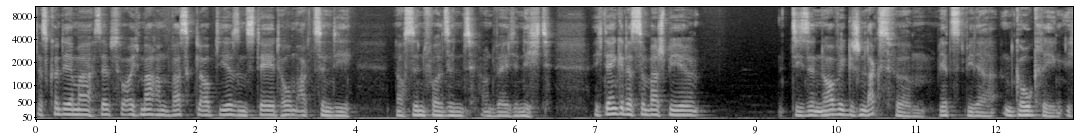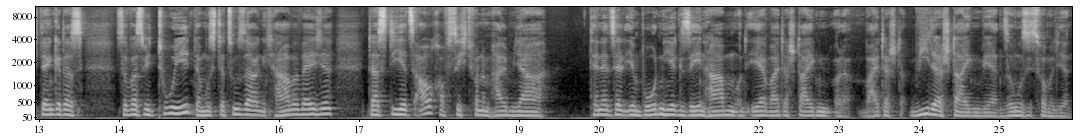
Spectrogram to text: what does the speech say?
das könnt ihr ja mal selbst für euch machen. Was glaubt ihr, sind Stay-at-Home-Aktien, die noch sinnvoll sind und welche nicht. Ich denke, dass zum Beispiel diese norwegischen Lachsfirmen jetzt wieder ein Go kriegen. Ich denke, dass sowas wie TUI, da muss ich dazu sagen, ich habe welche, dass die jetzt auch auf Sicht von einem halben Jahr tendenziell ihren Boden hier gesehen haben und eher weiter steigen oder weiter wieder steigen werden. So muss ich es formulieren.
